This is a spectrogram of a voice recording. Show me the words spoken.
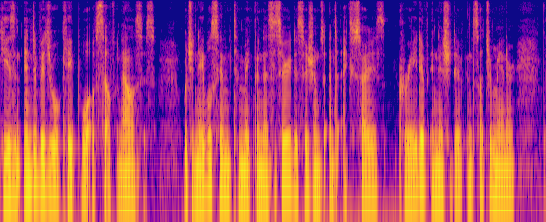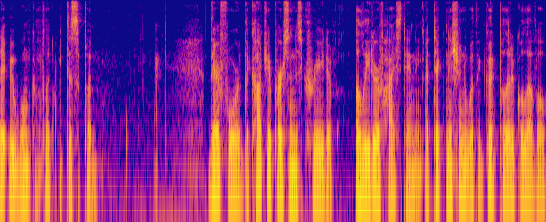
he is an individual capable of self analysis, which enables him to make the necessary decisions and to exercise creative initiative in such a manner that it won't conflict with discipline. Therefore, the cadre person is creative, a leader of high standing, a technician with a good political level,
